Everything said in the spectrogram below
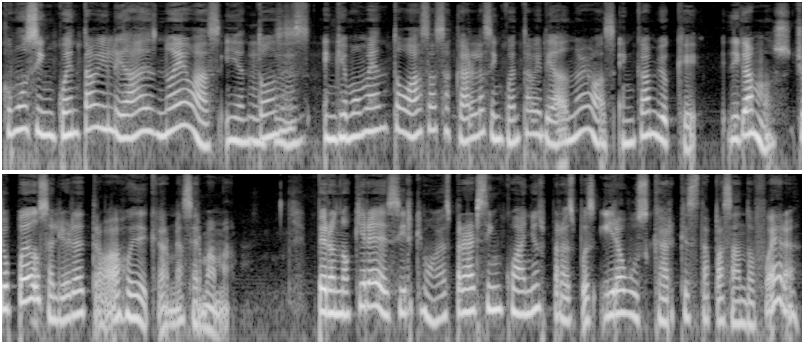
Como 50 habilidades nuevas y entonces, ¿en qué momento vas a sacar las 50 habilidades nuevas? En cambio que, digamos, yo puedo salir del trabajo y dedicarme a ser mamá, pero no quiere decir que me voy a esperar cinco años para después ir a buscar qué está pasando afuera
